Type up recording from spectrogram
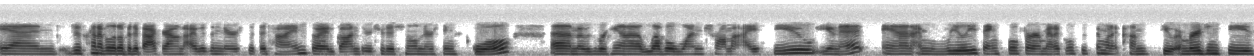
And just kind of a little bit of background, I was a nurse at the time. So I had gone through traditional nursing school. Um, I was working on a level one trauma ICU unit. And I'm really thankful for our medical system when it comes to emergencies,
